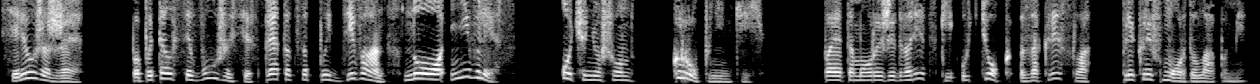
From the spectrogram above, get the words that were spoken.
Сережа же попытался в ужасе спрятаться под диван, но не влез. Очень уж он крупненький. Поэтому рыжий дворецкий утек за кресло, прикрыв морду лапами.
